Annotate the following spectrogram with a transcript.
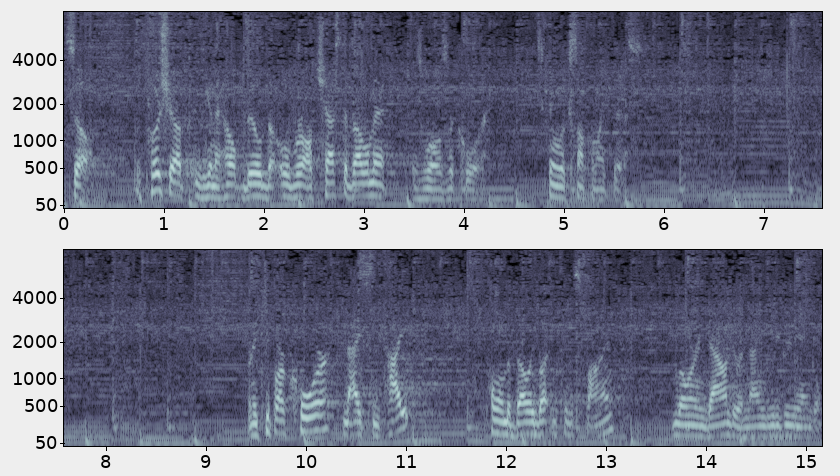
So the push-up is going to help build the overall chest development as well as the core. It's going to look something like this. We're going to keep our core nice and tight, pulling the belly button to the spine, lowering down to a 90 degree angle.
